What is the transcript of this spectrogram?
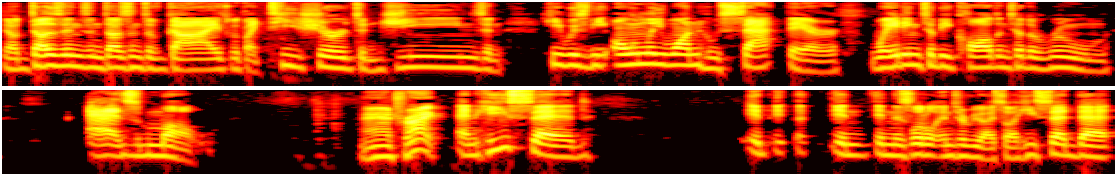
you know dozens and dozens of guys with like t-shirts and jeans and he was the only one who sat there waiting to be called into the room as moe That's right. and he said it, it, in in this little interview i saw he said that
